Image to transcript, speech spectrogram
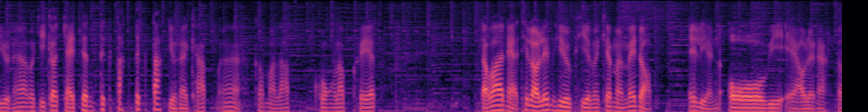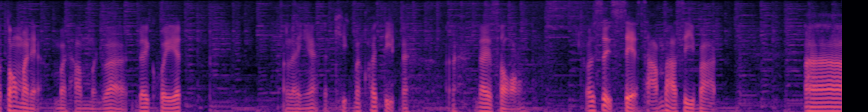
อยู่นะฮะเมื่อกี้ก็ใจเต้นตึกตักตึกตักอยู่นะครับอ่าก็มารับคงรับเควสแต่ว่าเนี่ยที่เราเล่น PVP เมื่อกี้มันไม่ดรอปไอเหรียญ OVL เลยนะ เราต้องมาเนี่ยมาทำเหมือนว่าได้เควสอะไรเงี้ยแต่คลิกไม่ค่อยติดนะะได้ 2 ก็เศษสามบาท4บาทอ่า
